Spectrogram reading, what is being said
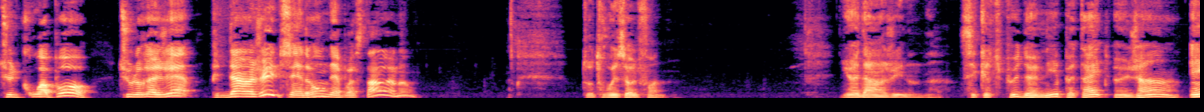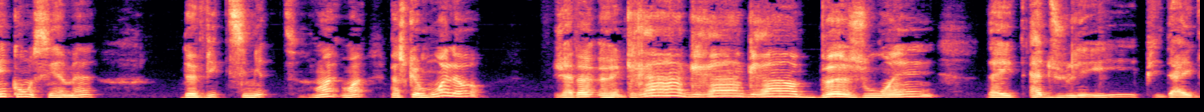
Tu le crois pas, tu le rejettes. Puis le danger du syndrome d'imposteur, là, tu as trouvé ça le fun. Il y a un danger là-dedans c'est que tu peux devenir peut-être un genre inconsciemment de victimite. Ouais, ouais. Parce que moi, là, j'avais un grand, grand, grand besoin d'être adulé, puis d'être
